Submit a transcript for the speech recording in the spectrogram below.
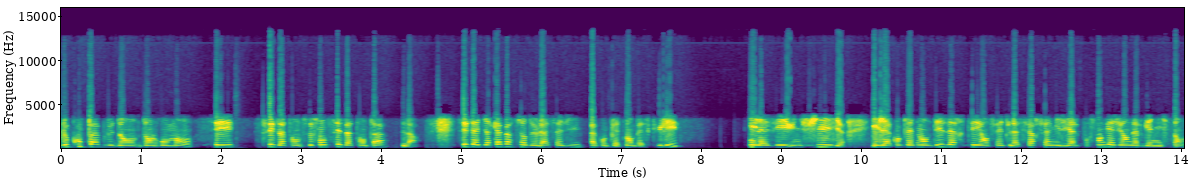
le coupable dans le roman, c'est ce sont ces attentats-là. C'est-à-dire qu'à partir de là, sa vie a complètement basculé. Il avait une fille, il a complètement déserté en fait la sphère familiale pour s'engager en Afghanistan.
